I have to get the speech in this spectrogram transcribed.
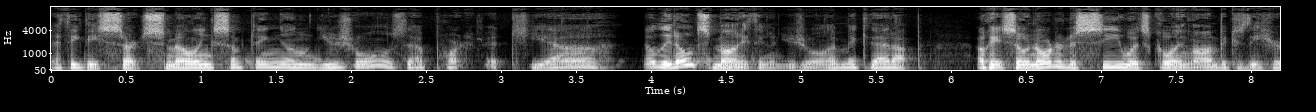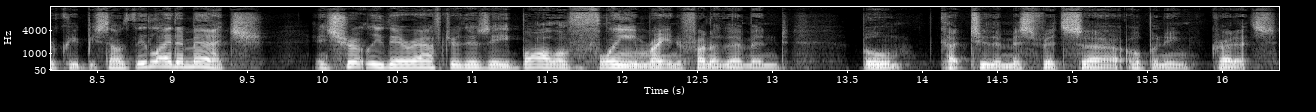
I think they start smelling something unusual. Is that part of it? Yeah. No, they don't smell anything unusual. I make that up. Okay, so in order to see what's going on, because they hear creepy sounds, they light a match, and shortly thereafter, there's a ball of flame right in front of them, and boom, cut to the Misfits uh, opening credits.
